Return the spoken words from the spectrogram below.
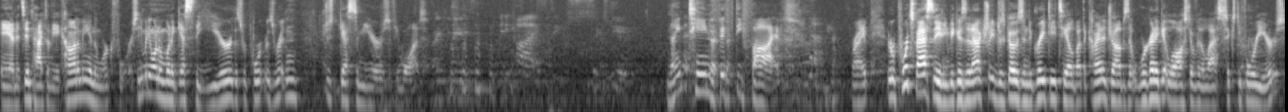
and its impact on the economy and the workforce. Anybody want to want to guess the year this report was written? Just guess some years if you want. 1955. Right? The report's fascinating because it actually just goes into great detail about the kind of jobs that we're going to get lost over the last 64 years,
